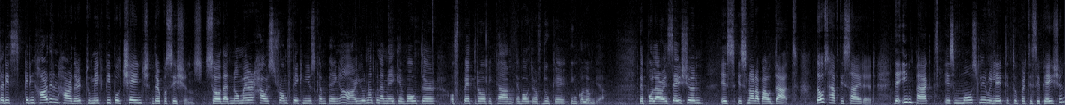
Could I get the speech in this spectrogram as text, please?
that it's getting harder and harder to make people change their positions so that no matter how strong fake news campaign are, you're not going to make a voter of Petro become a voter of Duque in Colombia. The polarization is, is not about that. Those have decided. The impact is mostly related to participation,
